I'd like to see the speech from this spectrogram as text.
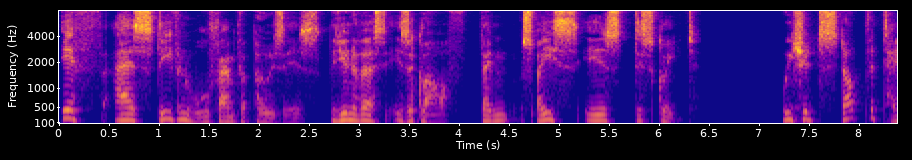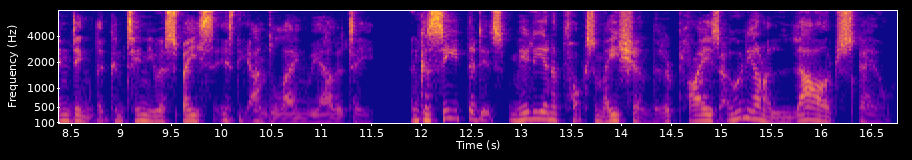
If, as Stephen Wolfram proposes, the universe is a graph, then space is discrete. We should stop pretending that continuous space is the underlying reality and concede that it's merely an approximation that applies only on a large scale.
